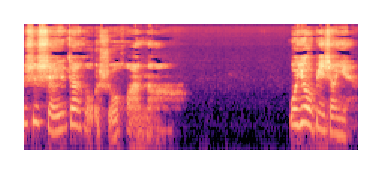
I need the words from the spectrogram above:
是谁在和我说话呢？我又闭上眼，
